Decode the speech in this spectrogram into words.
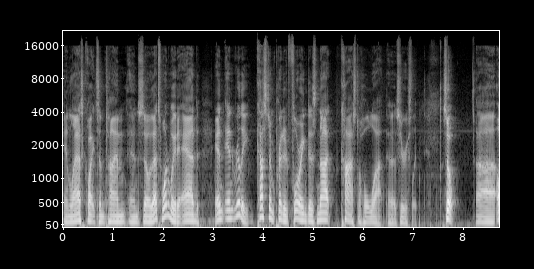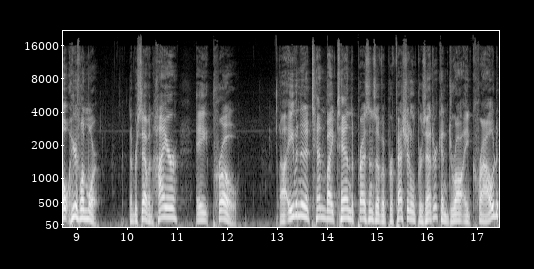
and last quite some time, and so that's one way to add. And and really, custom printed flooring does not cost a whole lot. Uh, seriously. So, uh, oh, here's one more. Number seven: hire a pro. Uh, even in a 10 by 10, the presence of a professional presenter can draw a crowd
